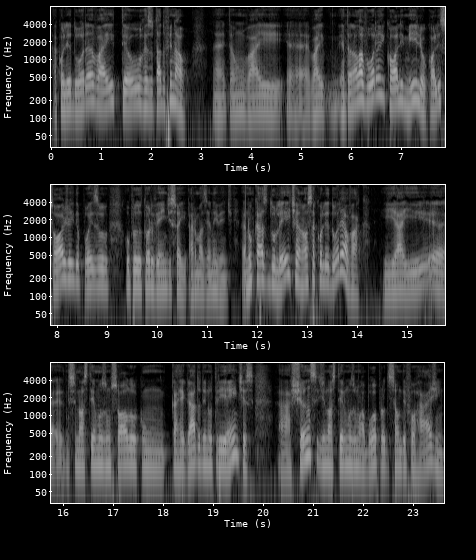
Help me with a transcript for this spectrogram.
a colhedora vai ter o resultado final. Né? Então vai, é, vai entra na lavoura e colhe milho, colhe soja e depois o, o produtor vende isso aí, armazena e vende. É, no caso do leite, a nossa colhedora é a vaca. E aí, é, se nós temos um solo com carregado de nutrientes, a chance de nós termos uma boa produção de forragem,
